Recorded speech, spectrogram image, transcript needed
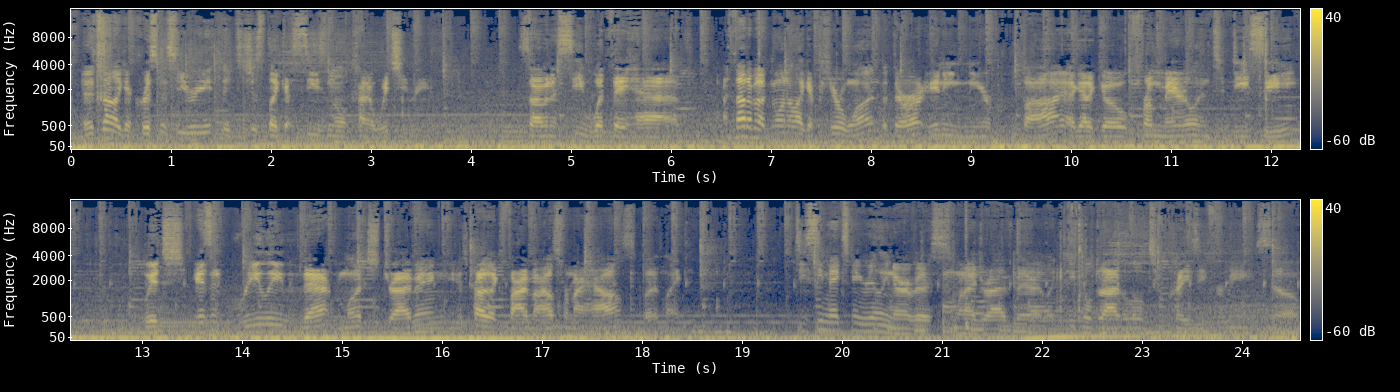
and it's not like a Christmassy wreath. It's just like a seasonal kind of witchy wreath. So I'm gonna see what they have. I thought about going to like a Pier One, but there aren't any nearby. I gotta go from Maryland to DC, which isn't really that much driving. It's probably like five miles from my house, but like DC makes me really nervous when I drive there. Like people drive a little too crazy for me, so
